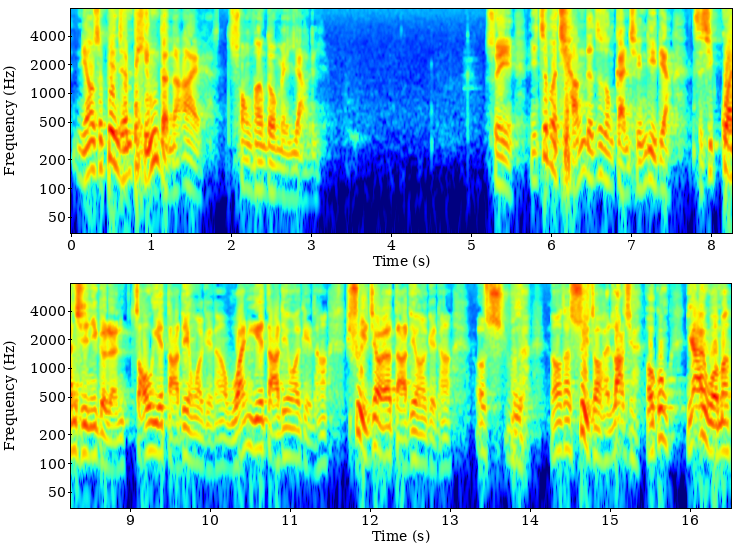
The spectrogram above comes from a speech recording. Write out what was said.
你要是变成平等的爱，双方都没压力。所以你这么强的这种感情力量，仔细关心一个人，早也打电话给他，晚也打电话给他，睡觉要打电话给他，哦，不是，然后他睡着还拉起来，老公，你爱我吗？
